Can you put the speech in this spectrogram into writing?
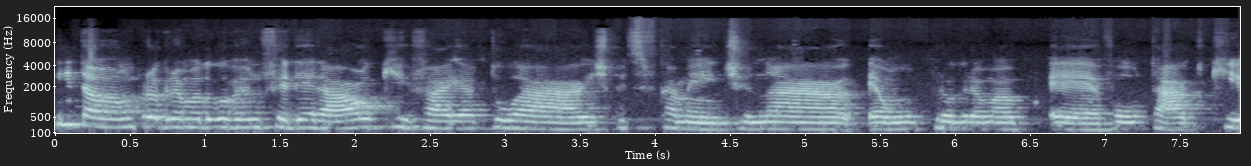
Então, é um programa do governo federal que vai atuar especificamente na. É um programa é, voltado que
